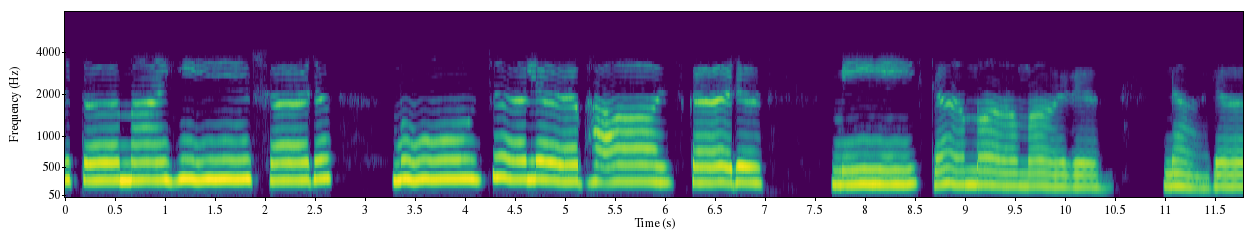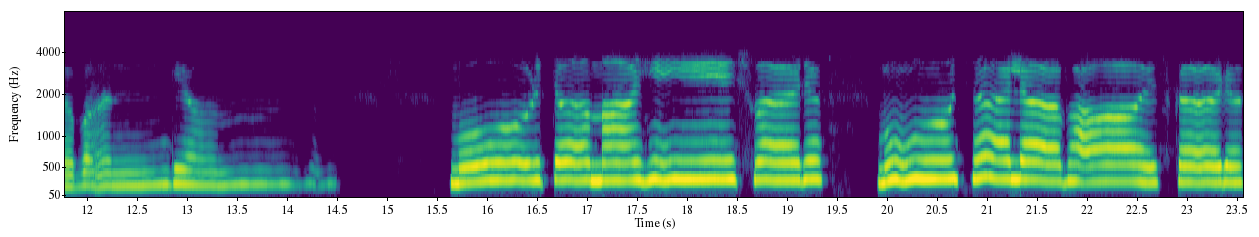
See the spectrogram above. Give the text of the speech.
मूर्त महीशर मूजल भास्कर। मीष्टमर मूर्त महेश्वर मूचल भास्कर।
